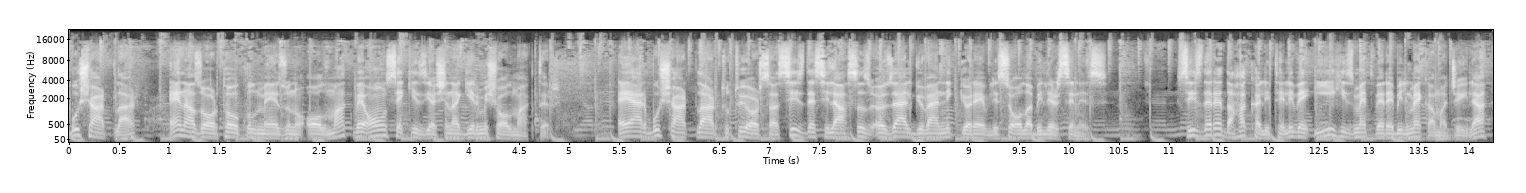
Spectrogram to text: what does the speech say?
Bu şartlar, en az ortaokul mezunu olmak ve 18 yaşına girmiş olmaktır. Eğer bu şartlar tutuyorsa siz de silahsız özel güvenlik görevlisi olabilirsiniz. Sizlere daha kaliteli ve iyi hizmet verebilmek amacıyla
